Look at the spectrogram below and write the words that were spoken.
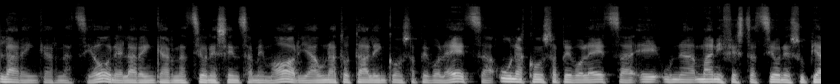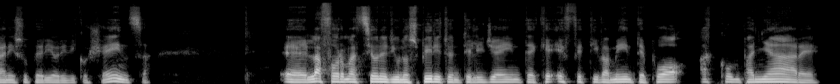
La reincarnazione, la reincarnazione senza memoria, una totale inconsapevolezza, una consapevolezza e una manifestazione su piani superiori di coscienza, eh, la formazione di uno spirito intelligente che effettivamente può accompagnare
